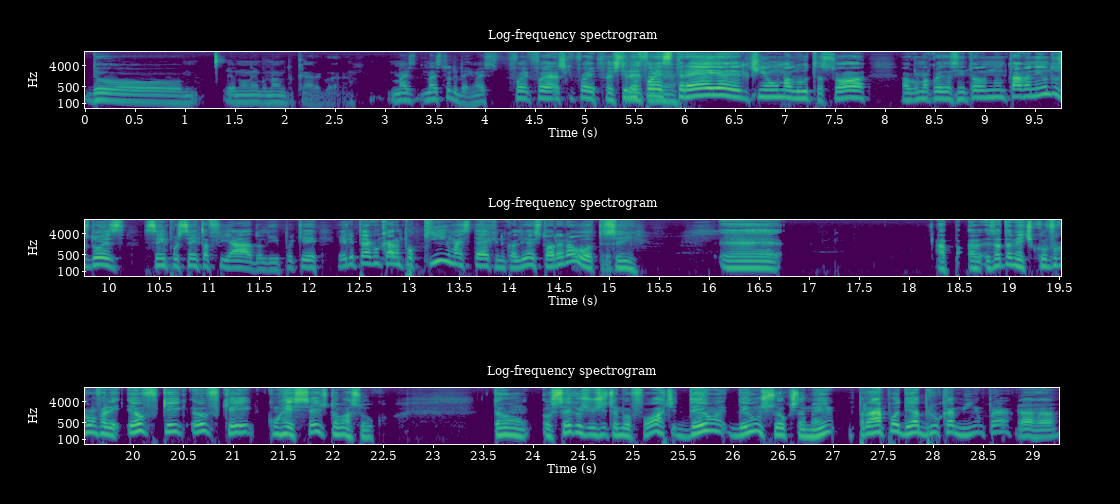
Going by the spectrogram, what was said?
Do. Eu não lembro o nome do cara agora. Mas, mas tudo bem, mas foi, foi, acho que foi. Foi se não foi também. estreia, ele tinha uma luta só, alguma coisa assim. Então não tava nenhum dos dois 100% afiado ali, porque ele pega um cara um pouquinho mais técnico ali, a história era outra. Sim. É, a- a- exatamente, como como eu falei, eu fiquei, eu fiquei com receio de tomar soco. Então, eu sei que o jiu-jitsu é meu forte, dei, um, dei uns socos também pra poder abrir o caminho pra. Aham.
